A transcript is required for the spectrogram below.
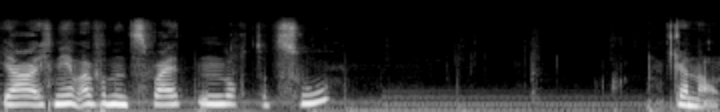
Ja, ich nehme einfach den zweiten noch dazu. Genau.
